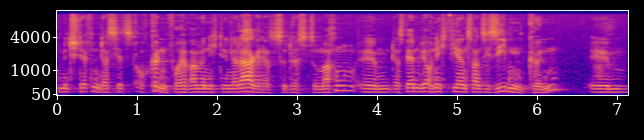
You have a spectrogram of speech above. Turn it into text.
mit Steffen das jetzt auch können. Vorher waren wir nicht in der Lage, das zu, das zu machen. Ähm, das werden wir auch nicht 24-7 können. Ähm,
